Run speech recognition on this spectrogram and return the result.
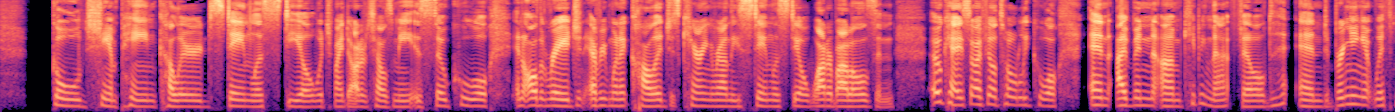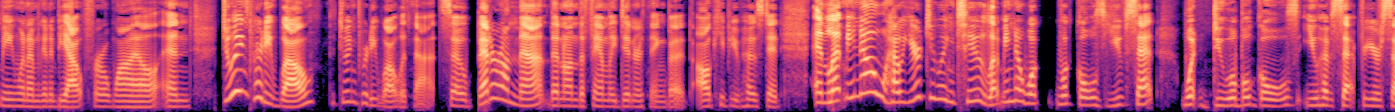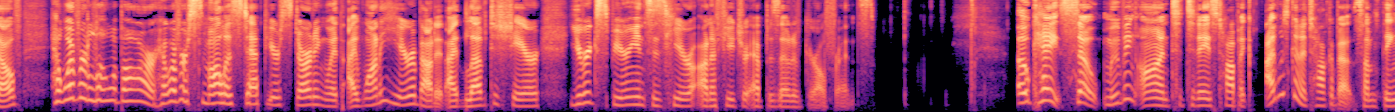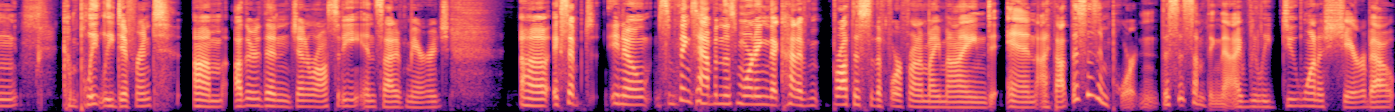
gold champagne colored stainless steel, which my daughter tells me is so cool and all the rage. And everyone at college is carrying around these stainless steel water bottles. And okay, so I feel totally cool. And I've been um, keeping that filled and bringing it with me when I'm going to be out for a while and doing pretty well. Doing pretty well with that. So better on that than on the family dinner thing, but I'll keep you posted. And let me know how you're doing too. Let me know what, what goals you've set, what doable goals you have set for yourself, however low a bar, however small a step step you're starting with. I want to hear about it. I'd love to share your experiences here on a future episode of Girlfriends. Okay, so moving on to today's topic, I was going to talk about something completely different, um, other than generosity inside of marriage. Uh, except, you know, some things happened this morning that kind of brought this to the forefront of my mind. And I thought, this is important. This is something that I really do want to share about.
